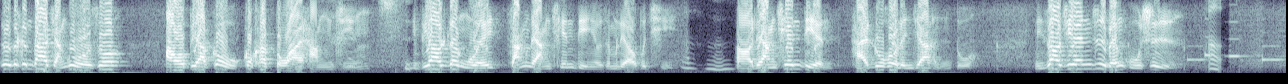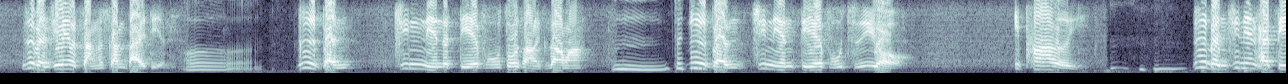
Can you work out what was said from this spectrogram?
就是跟大家讲过，我说后边够够较大的行情，你不要认为涨两千点有什么了不起，啊，两千点还落后人家很多。你知道今天日本股市，嗯，日本今天又涨了三百点，哦，日本今年的跌幅多少你知道吗？嗯，日本今年跌幅只有一趴而已。日本今年才跌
